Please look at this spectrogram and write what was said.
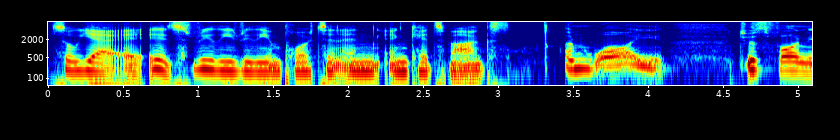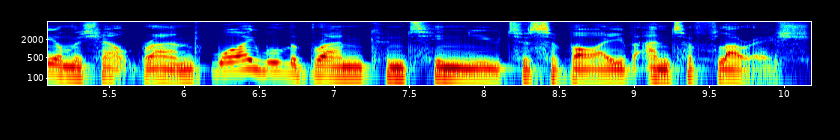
So, yeah, it's really, really important in, in kids' mags. And why? Just finally on the Shout brand, why will the brand continue to survive and to flourish?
